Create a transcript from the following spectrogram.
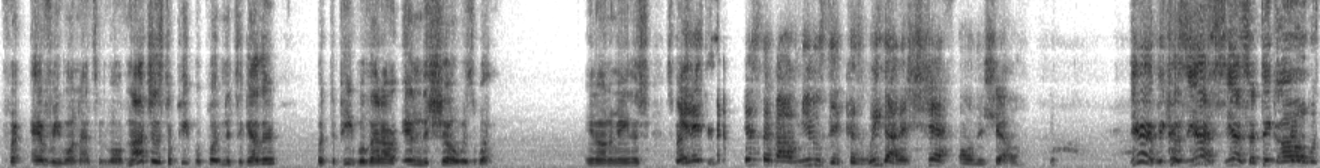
for everyone that's involved. Not just the people putting it together, but the people that are in the show as well. You know what I mean? It's, And it's not just about music because we got a chef on the show. yeah, because yes, yes, I think oh, what-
